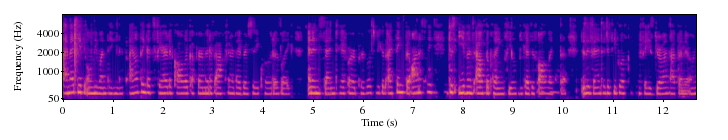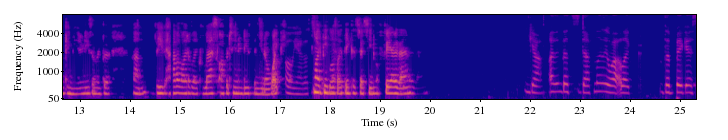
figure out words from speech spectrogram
I might be the only one thinking this. I don't think it's fair to call like affirmative action or diversity quotas like an incentive or a privilege because I think that honestly it just evens out the playing field because if all like the disadvantages people have color face growing up in their own communities and like the um they have a lot of like less opportunities than you know white people Oh yeah, that's white true. people so I think it's just you know fair then. Yeah, I think that's definitely what like the biggest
